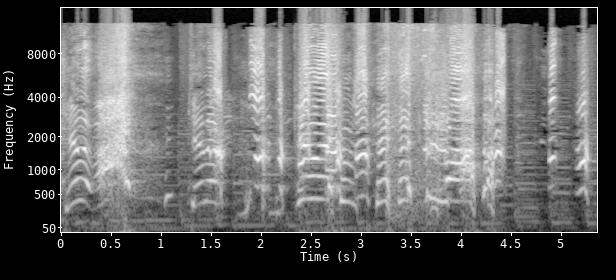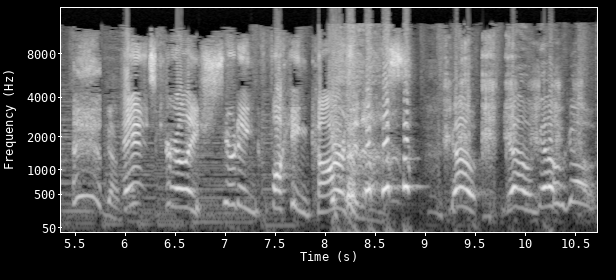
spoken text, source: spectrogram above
Kill him! Ah! Kill him! Kill him! Shit! Hey, it's Curly shooting fucking cars at us. Go! Go! Go! Go!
